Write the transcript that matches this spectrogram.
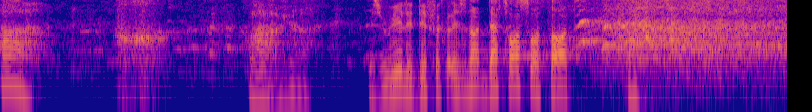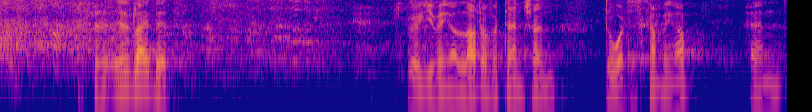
Ah. Wow, yeah. It's really difficult. It's not that's also a thought. it's like that. We're giving a lot of attention to what is coming up and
